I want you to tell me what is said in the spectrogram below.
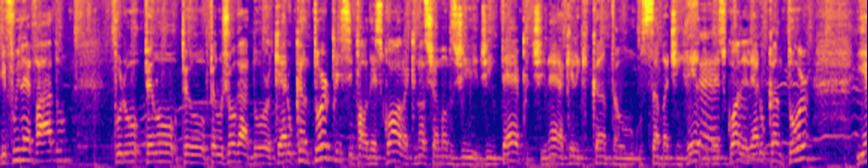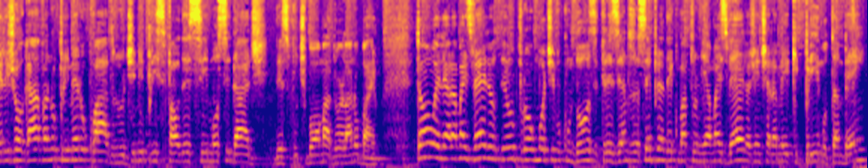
e fui levado por o- pelo, pelo, pelo jogador, que era o cantor principal da escola, que nós chamamos de, de intérprete, né? Aquele que canta o, o samba de enredo da Certo. escola. Ele era o cantor e ele jogava no primeiro quadro, no time principal desse mocidade, desse futebol amador lá no bairro. Então ele era mais velho, eu por algum motivo com 12, 13 anos, eu sempre andei com uma turminha mais velha, a gente era meio que primo também.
